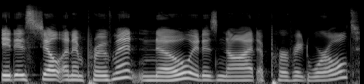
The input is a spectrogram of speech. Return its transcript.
it is still an improvement. No, it is not a perfect world.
